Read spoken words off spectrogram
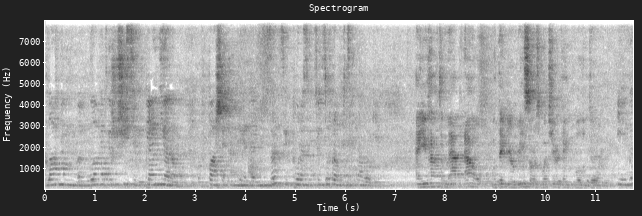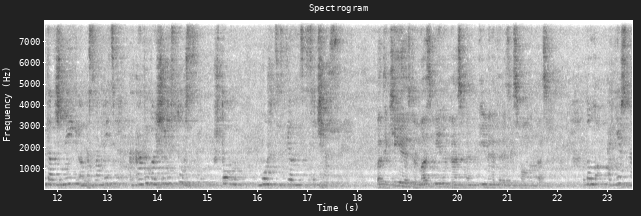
главным, э, главной движущей силой, пионером в вашей конкретной организации по развитию цифровых технологий. And you have to map out within your resource what you're capable of doing. И вы должны э, посмотреть, каковы ваши ресурсы, что вы можете сделать сейчас. But the key is there must be an investment, even if it is a small investment. Но, конечно,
